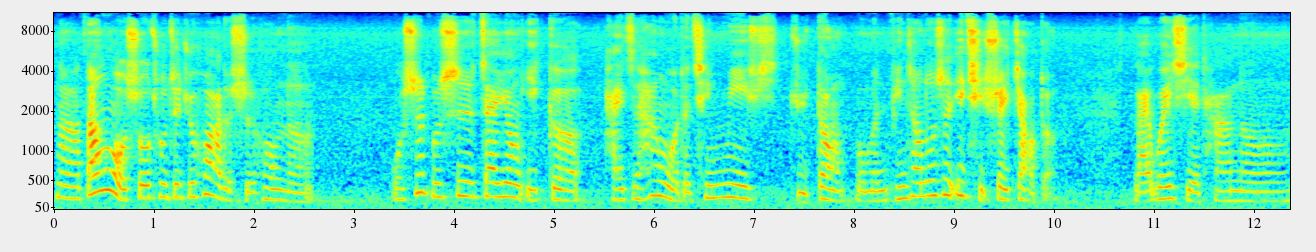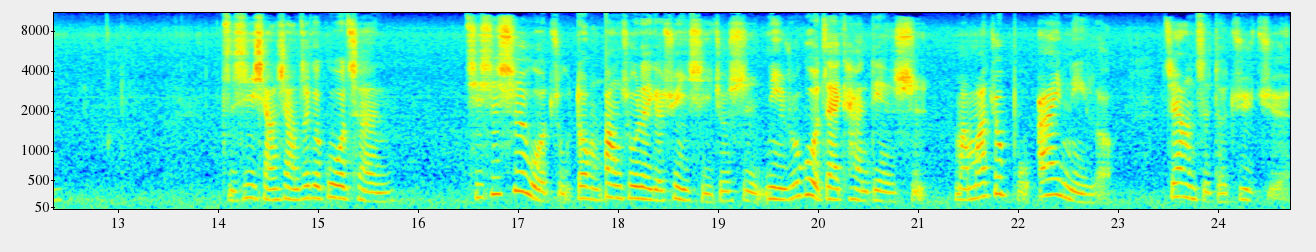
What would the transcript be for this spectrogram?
那当我说出这句话的时候呢，我是不是在用一个孩子和我的亲密？举动，我们平常都是一起睡觉的，来威胁他呢？仔细想想，这个过程其实是我主动放出了一个讯息，就是你如果在看电视，妈妈就不爱你了。这样子的拒绝，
